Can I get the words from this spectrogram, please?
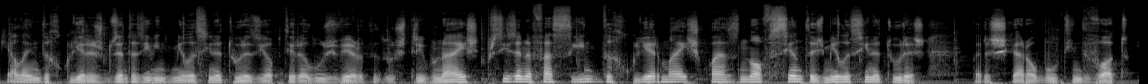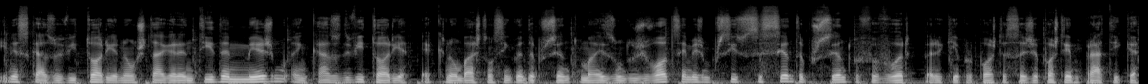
que além de recolher as 220 mil assinaturas e obter a luz verde dos tribunais, precisa na fase seguinte de recolher mais quase 900 mil assinaturas para chegar ao boletim de voto. E nesse caso a vitória não está garantida, mesmo em caso de vitória. É que não bastam 50% mais um dos votos, é mesmo preciso 60% a favor para que a proposta seja posta em prática.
